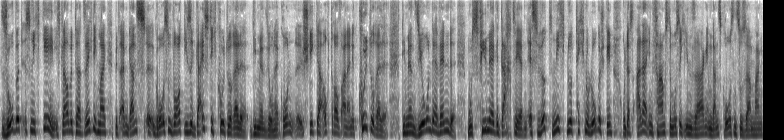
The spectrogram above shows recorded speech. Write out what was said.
So wird es nicht gehen. Ich glaube tatsächlich mal mit einem ganz äh, großen Wort, diese geistig-kulturelle Dimension, Herr Krohn äh, stieg ja auch darauf an, eine kulturelle Dimension der Wende muss viel mehr gedacht werden. Es wird nicht nur technologisch gehen und das Allerinfamste, muss ich Ihnen sagen, im ganz großen Zusammenhang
